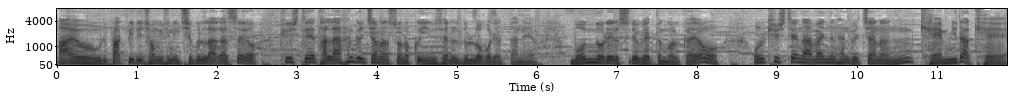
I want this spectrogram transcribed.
아유, 우리 박 PD 정신이 집을 나갔어요. 퀴스트에 달랑 한 글자만 써놓고 인쇄를 눌러버렸다네요. 뭔 노래를 쓰려고 했던 걸까요? 오늘 퀴스트에 남아있는 한 글자는 개입니다, 개.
